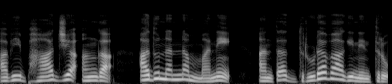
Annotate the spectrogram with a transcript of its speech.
ಅವಿಭಾಜ್ಯ ಅಂಗ, ಅದು ನನ್ನ ಮನೆ ಅಂತ ದೃಢವಾಗಿ ನಿಂತ್ರು.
